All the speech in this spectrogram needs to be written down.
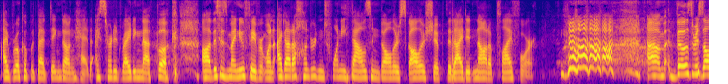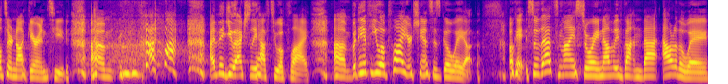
I broke up with that ding dong head. I started writing that book. Uh, this is my new favorite one. I got a $120,000 scholarship that I did not apply for. um, those results are not guaranteed. Um, I think you actually have to apply. Um, but if you apply, your chances go way up. Okay, so that's my story. Now that we've gotten that out of the way,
